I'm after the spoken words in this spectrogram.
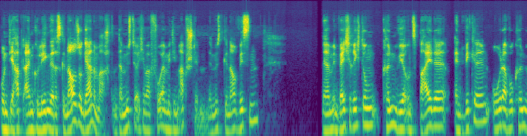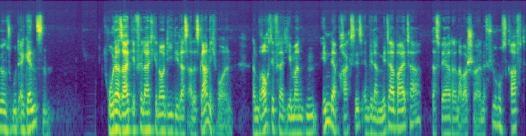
und ihr habt einen Kollegen, der das genauso gerne macht. Und dann müsst ihr euch aber vorher mit ihm abstimmen. Ihr müsst genau wissen, ähm, in welche Richtung können wir uns beide entwickeln oder wo können wir uns gut ergänzen. Oder seid ihr vielleicht genau die, die das alles gar nicht wollen? Dann braucht ihr vielleicht jemanden in der Praxis, entweder Mitarbeiter, das wäre dann aber schon eine Führungskraft,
